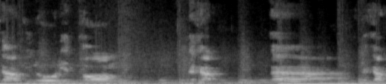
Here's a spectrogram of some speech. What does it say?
49กิโลเหรียญทองนะครับนะครับ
